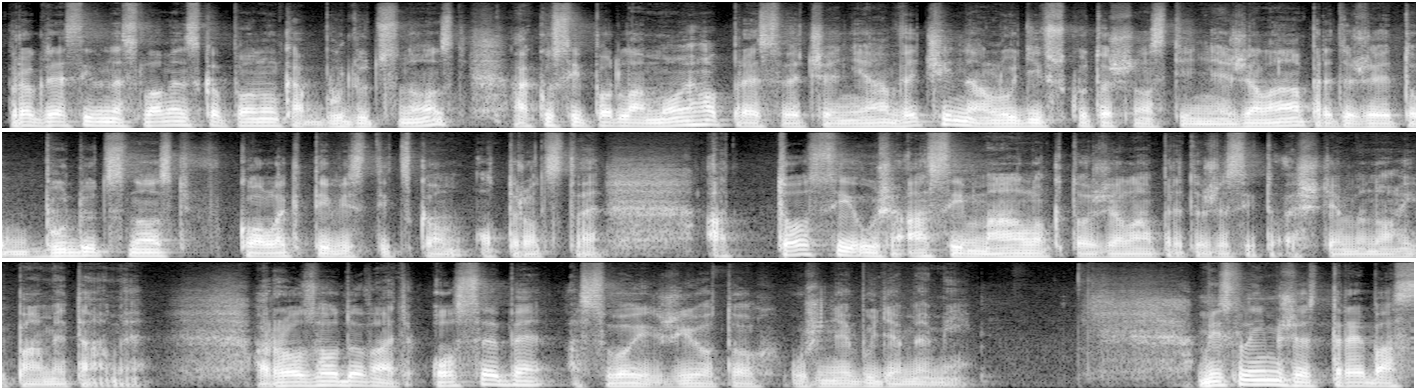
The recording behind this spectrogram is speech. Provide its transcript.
Progresívne Slovensko ponúka budúcnosť, ako si podľa môjho presvedčenia väčšina ľudí v skutočnosti neželá, pretože je to budúcnosť v kolektivistickom otroctve. A to si už asi málo kto želá, pretože si to ešte mnohí pamätáme. Rozhodovať o sebe a svojich životoch už nebudeme my. Myslím, že treba z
